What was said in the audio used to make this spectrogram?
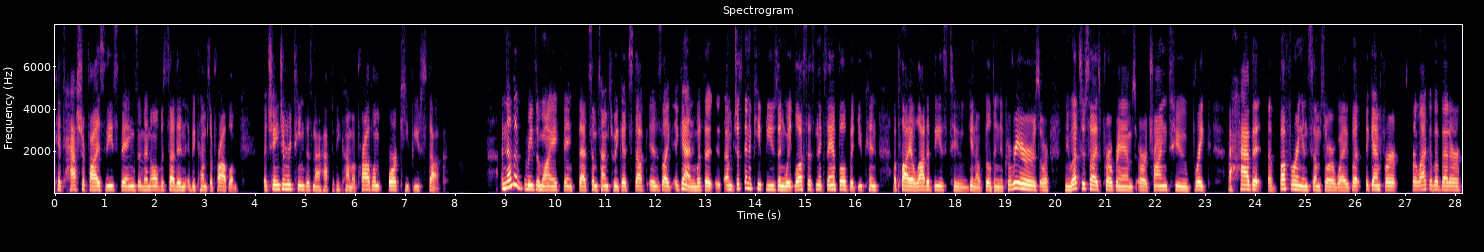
catastrophize these things and then all of a sudden it becomes a problem. A change in routine does not have to become a problem or keep you stuck. Another reason why I think that sometimes we get stuck is like, again, with a, I'm just going to keep using weight loss as an example, but you can apply a lot of these to, you know, building new careers or new exercise programs or trying to break a habit of buffering in some sort of way. But again, for, for lack of a better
